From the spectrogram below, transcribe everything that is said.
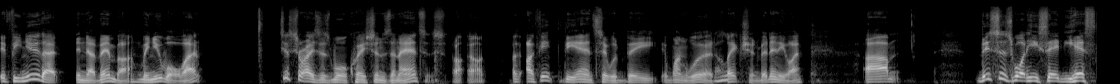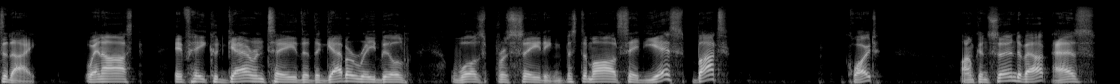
if he knew that in November, we knew all that, just raises more questions than answers. I, I, I think the answer would be one word election. But anyway, um, this is what he said yesterday when asked if he could guarantee that the Gabba rebuild was proceeding. Mr. Miles said yes, but, quote, I'm concerned about, as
